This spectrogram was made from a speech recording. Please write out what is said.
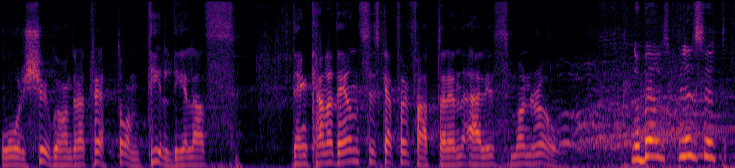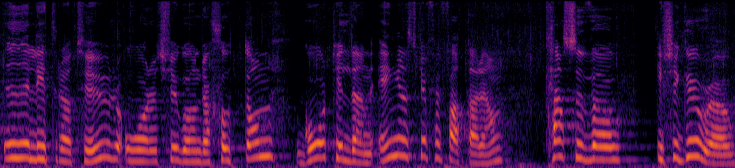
år 2013 tilldelas den kanadensiska författaren Alice Munro. Nobelpriset i litteratur år 2017 går till den engelska författaren Kazuo Ishiguro.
